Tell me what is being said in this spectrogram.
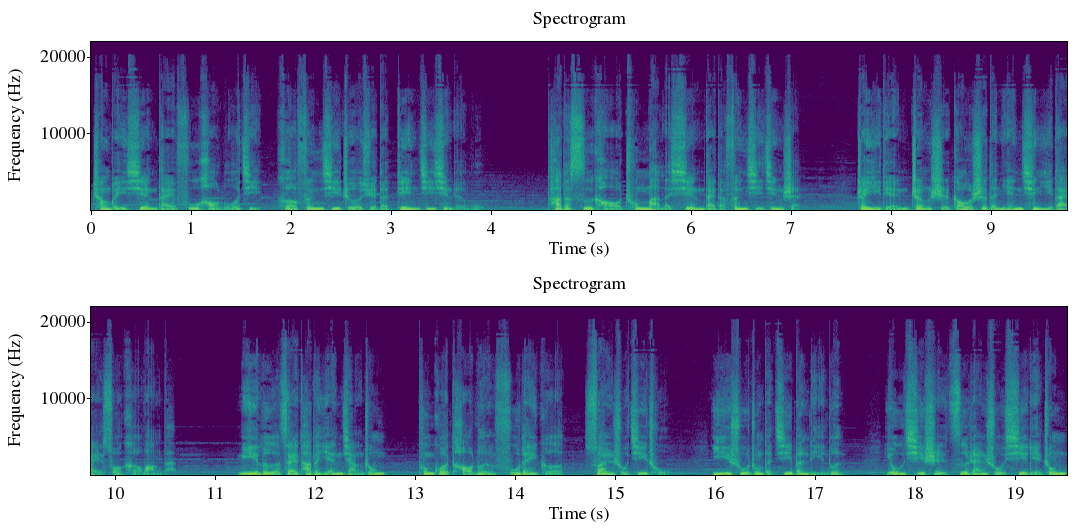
成为现代符号逻辑和分析哲学的奠基性人物。他的思考充满了现代的分析精神，这一点正是高师的年轻一代所渴望的。米勒在他的演讲中，通过讨论弗雷格算术基础一书中的基本理论，尤其是自然数系列中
